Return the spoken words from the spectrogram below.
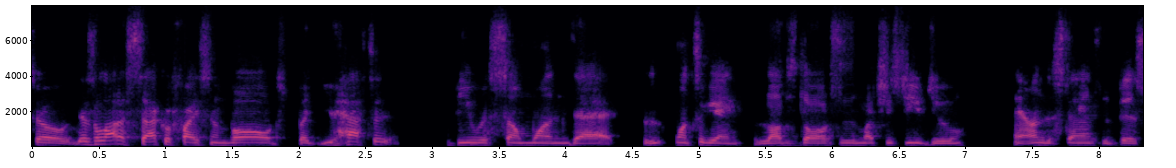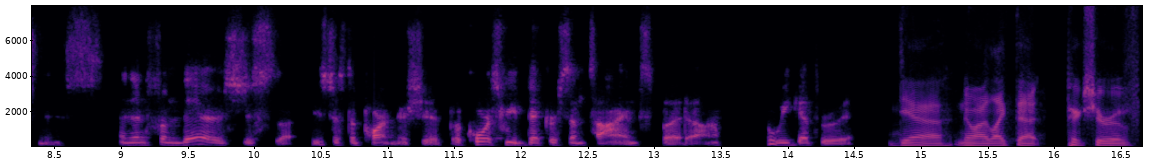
So there's a lot of sacrifice involved, but you have to be with someone that, once again, loves dogs as much as you do and understands the business. And then from there, it's just uh, it's just a partnership. Of course, we bicker sometimes, but uh, we get through it. Yeah, no, I like that picture of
